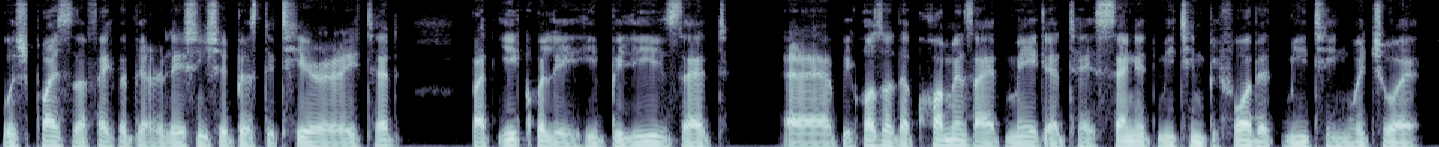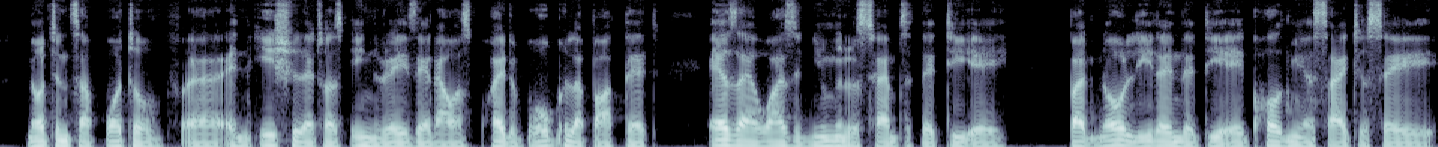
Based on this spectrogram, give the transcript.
which points to the fact that the relationship has deteriorated. But equally, he believes that uh, because of the comments I had made at a Senate meeting before that meeting, which were not in support of uh, an issue that was being raised, and I was quite vocal about that, as I was numerous times at the DA. But no leader in the DA called me aside to say,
